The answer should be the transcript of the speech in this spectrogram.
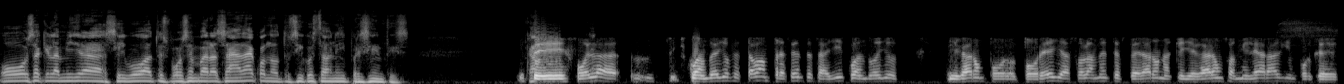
O sea que la migra se llevó a tu esposa embarazada cuando tus hijos estaban ahí presentes. Sí, fue la cuando ellos estaban presentes allí, cuando ellos llegaron por por ella, solamente esperaron a que llegara un familiar, alguien, porque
